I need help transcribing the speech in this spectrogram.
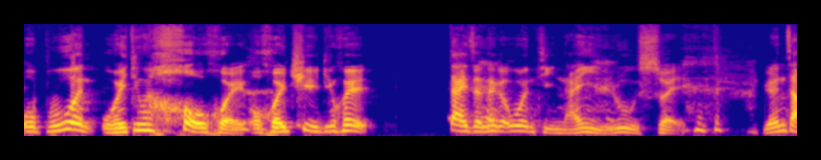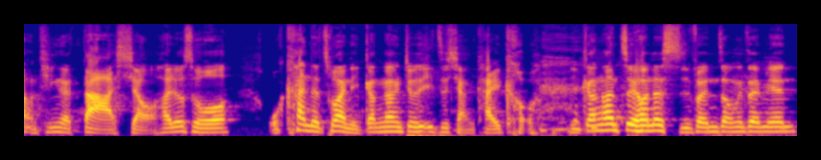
我不问，我一定会后悔，我回去一定会带着那个问题难以入睡。园长听了大笑，他就说。我看得出来，你刚刚就是一直想开口，你刚刚最后那十分钟在那边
